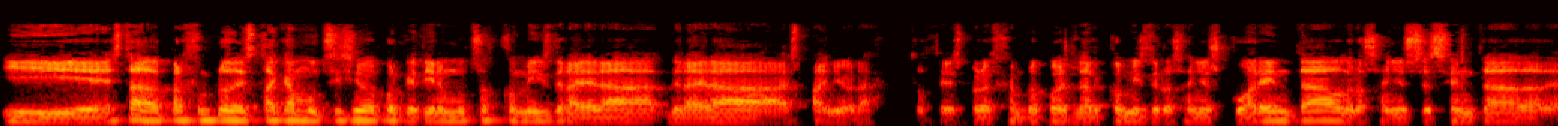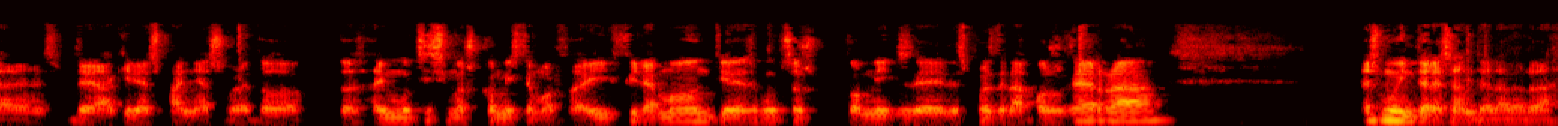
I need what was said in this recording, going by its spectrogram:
Y esta, por ejemplo, destaca muchísimo porque tiene muchos cómics de la era, de la era española. Entonces, por ejemplo, puedes leer cómics de los años 40 o de los años 60 de, de aquí en España, sobre todo. Entonces, hay muchísimos cómics de Morfeo y Filemón, tienes muchos cómics de, después de la posguerra. Es muy interesante, la verdad.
